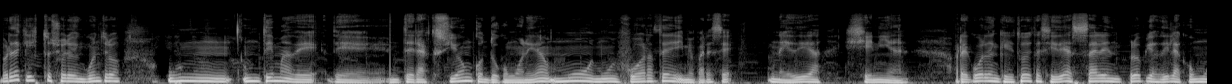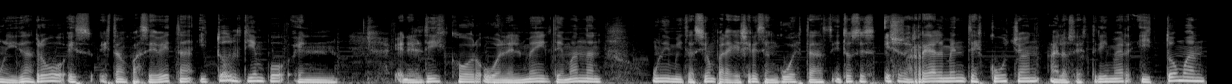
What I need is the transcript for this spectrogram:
¿Verdad que esto yo lo encuentro un, tema de, de interacción con tu comunidad muy, muy fuerte y me parece una idea genial. Recuerden que todas estas ideas salen propias de la comunidad. Trovo es, está en fase beta y todo el tiempo en, el Discord o en el mail te mandan una invitación para que llenes encuestas. Entonces ellos realmente escuchan a los streamers y toman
